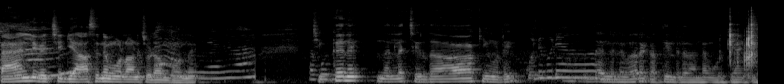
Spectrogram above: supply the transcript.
പാനിൽ വെച്ച് ഗ്യാസിന്റെ മുകളിലാണ് ചുടാൻ പോകുന്നത്. ചിക്കന് നല്ല ചെറുതാക്കി ഇങ്ങോട്ട് ഇതല്ലല്ലോ വേറെ കത്തി ഉണ്ടല്ലോ നല്ല മുറിക്കാക്കി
